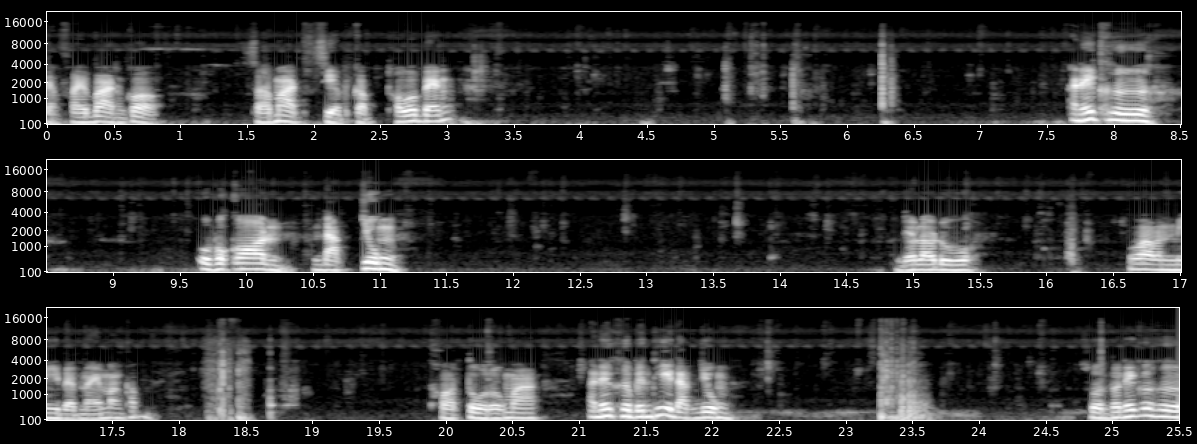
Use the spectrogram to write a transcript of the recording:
จากไฟบ้านก็สามารถเสียบกับ power bank อันนี้คืออุปกรณ์ดักยุง เดี๋ยวเราดู ว่ามันมีแบบไหนมั่งครับ ถอดตูดออกมา อันนี้คือเป็นที่ดักยุง ส่วนตัวนี้ก็คือ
